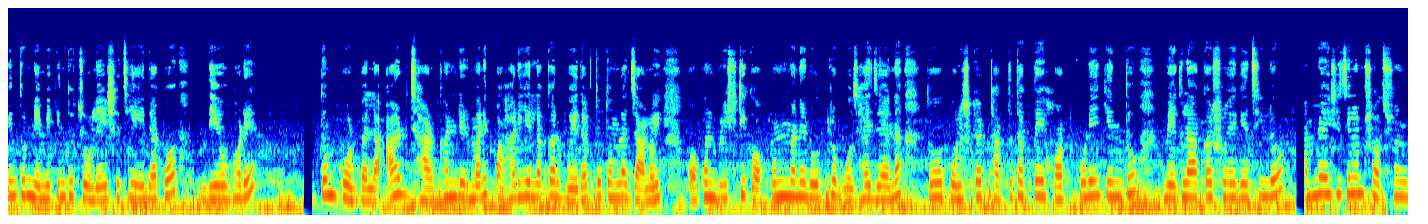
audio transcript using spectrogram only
কিন্তু নেমে কিন্তু চলে এসেছি এই দেখো দেওঘরে। একদম ভোরবেলা। আর ঝাড়খণ্ডের মানে পাহাড়ি এলাকার ওয়েদার তো তোমরা জানোই, কখন বৃষ্টি, কখন মানে রৌদ্র বোঝাই যায় না। তো পরিষ্কার থাকতে থাকতে হট করেই কিন্তু মেঘলা আকাশ হয়ে গেছিল। আমরা এসেছিলাম সৎসঙ্গ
